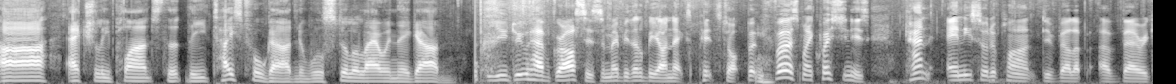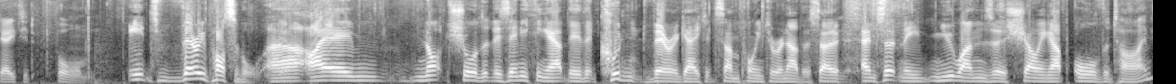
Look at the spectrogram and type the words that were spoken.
are actually plants that the tasteful gardener will still allow in their garden. You do have grasses, and maybe that'll be our next pit stop. But first, my question is can any sort of plant develop a variegated form? It's very possible. Uh, I'm not sure that there's anything out there that couldn't variegate at some point or another. So, and certainly new ones are showing up all the time.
